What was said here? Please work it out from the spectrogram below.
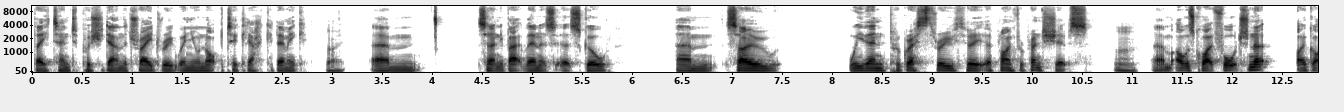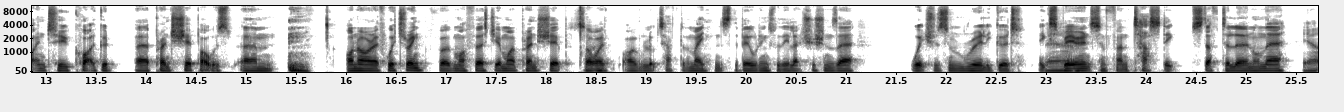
they tend to push you down the trade route when you're not particularly academic Right. um, certainly back then at, at school. Um, so we then progressed through through applying for apprenticeships. Mm. Um, I was quite fortunate. I got into quite a good uh, apprenticeship. I was um, on RAF Wittering for my first year of my apprenticeship. So I, I looked after the maintenance of the buildings with the electricians there, which was some really good experience and fantastic stuff to learn on there Yeah.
